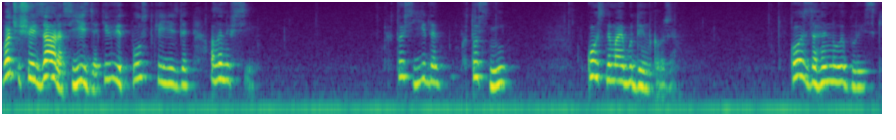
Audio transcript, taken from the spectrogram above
бачу, що і зараз їздять, і в відпустки їздять, але не всі. Хтось їде, хтось ні. В когось немає будинка вже. Когось загинули близькі.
